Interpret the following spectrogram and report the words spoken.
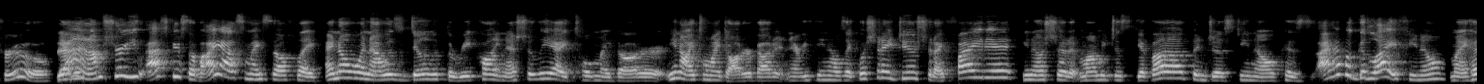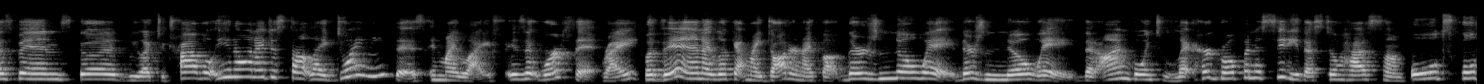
true. Yeah. Is- and I'm sure you ask yourself, I ask myself, like, I know when I was dealing with the recall initially, I told my daughter, you know, I told my daughter about it and everything. I was like, what should I do? Should I fight it? You know, should it, mommy just give up and just, you know, because I have a good life, you know, my husband's good. We like to travel, you know, and I just thought, like, do I need this in my life? Is it worth it? Right. But then I look at my daughter and I thought, there's no way, there's no way that I'm going to let her grow up in a city that still has some old school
